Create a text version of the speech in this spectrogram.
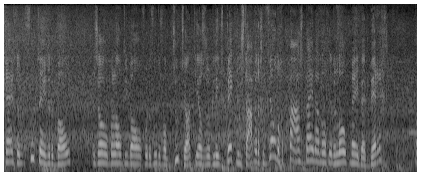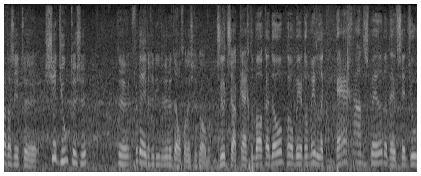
krijgt een voet tegen de bal. En zo belandt die bal voor de voeten van Zuzak. Die als op linksback nu staat met een geweldige paas. Bijna nog in de loop mee bij Berg. Maar daar zit uh, tussen. De verdediger die dus in het elftal is gekomen. Zuzak krijgt de bal cadeau probeert onmiddellijk Berg aan te spelen. Dat heeft Sedju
